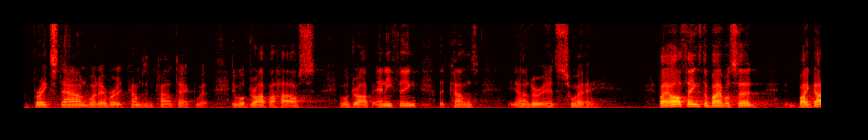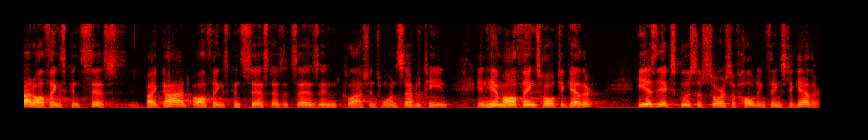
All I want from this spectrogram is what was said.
It breaks down whatever it comes in contact with. It will drop a house, it will drop anything that comes under its sway. By all things, the Bible said, by God all things consist. By God all things consist, as it says in Colossians 1:17. In him all things hold together. He is the exclusive source of holding things together.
